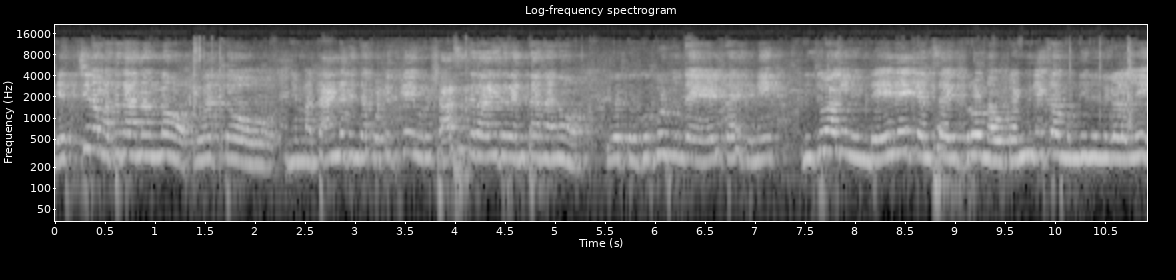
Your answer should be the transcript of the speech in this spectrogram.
ಹೆಚ್ಚಿನ ಮತದಾನವನ್ನು ಇವತ್ತು ನಿಮ್ಮ ತಾಂಡದಿಂದ ಕೊಟ್ಟಿದ್ದಕ್ಕೆ ಇವರು ಶಾಸಕರಾಗಿದ್ದಾರೆ ಅಂತ ನಾನು ಇವತ್ತು ಗುರುಗಳ ಮುಂದೆ ಹೇಳ್ತಾ ಇದ್ದೀನಿ. ನಿಜವಾಗ್ಲೂ ನಿಮ್ದು ಕೆಲಸ ಇದ್ರು ನಾವು ಖಂಡಿತ ಮುಂದಿನ ದಿನಗಳಲ್ಲಿ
